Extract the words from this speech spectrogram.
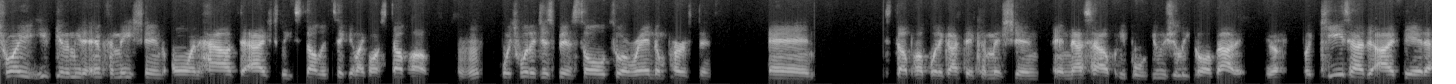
Troy, he's giving me the information on how to actually sell the ticket, like on StubHub, Mhm. which would have just been sold to a random person, and StubHub would have got their commission, and that's how people usually go about it. Yeah. But Keys had the idea to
